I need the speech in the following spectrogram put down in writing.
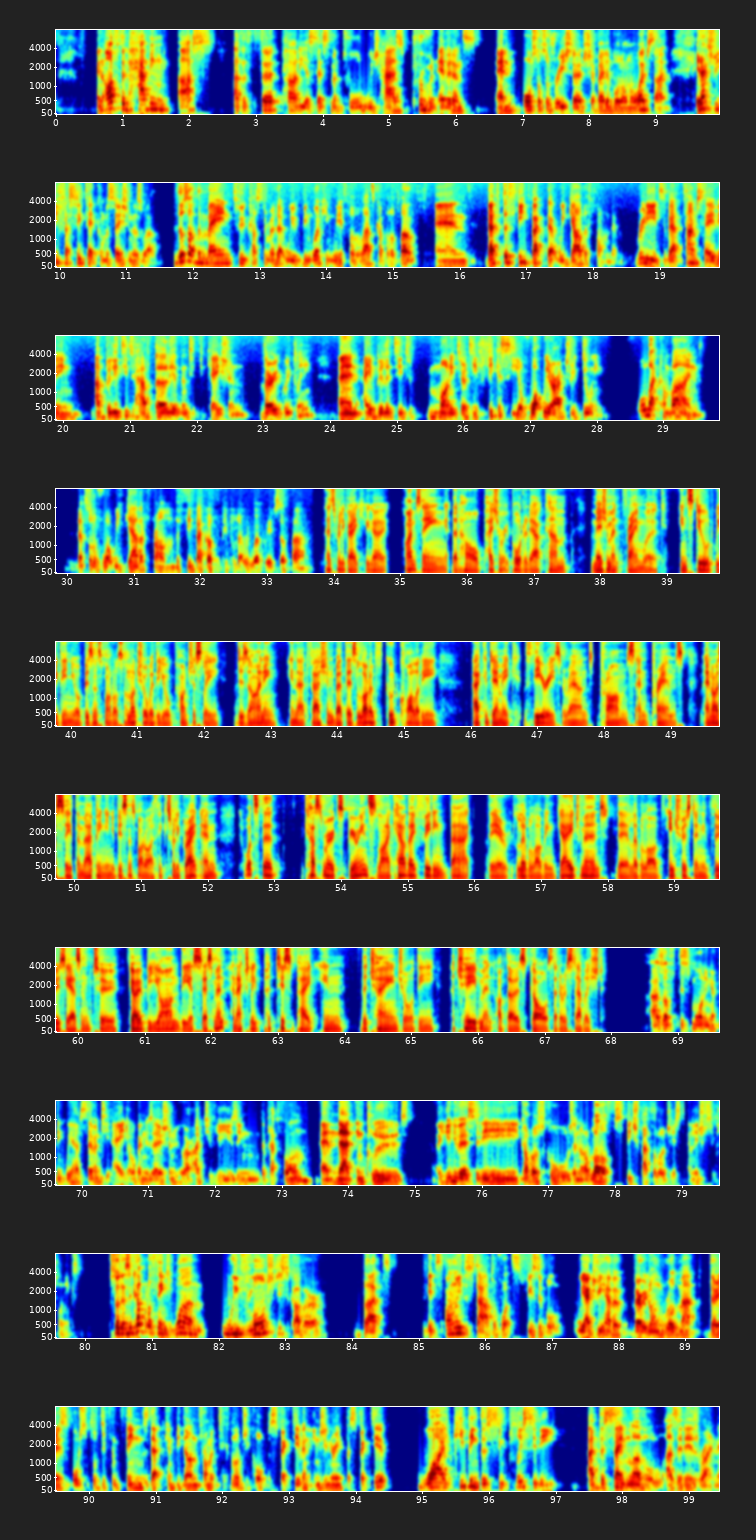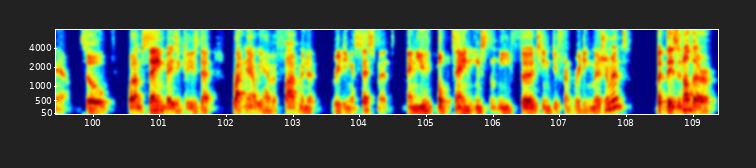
And often having us as a third-party assessment tool, which has proven evidence and all sorts of research available on our website, it actually facilitates conversation as well. Those are the main two customers that we've been working with for the last couple of months. And that's the feedback that we gather from them. Really, it's about time saving, ability to have early identification very quickly, and ability to monitor the efficacy of what we are actually doing. All that combined, that's sort of what we gather from the feedback of the people that we work with so far. That's really great, Hugo. I'm seeing that whole patient reported outcome measurement framework instilled within your business model. So I'm not sure whether you're consciously designing in that fashion, but there's a lot of good quality academic theories around proms and prems. And I see the mapping in your business model. I think it's really great. And what's the customer experience like? How are they feeding back their level of engagement, their level of interest and enthusiasm to go beyond the assessment and actually participate in the change or the achievement of those goals that are established? as of this morning, I think we have 78 organizations who are actively using the platform, and that includes a university, a couple of schools, and a lot of speech pathologists and literacy clinics. So there's a couple of things. One, we've launched Discover, but it's only the start of what's feasible. We actually have a very long roadmap. There is all sorts of different things that can be done from a technological perspective and engineering perspective, while keeping the simplicity at the same level as it is right now. So what I'm saying basically is that right now we have a five minute reading assessment and you obtain instantly 13 different reading measurements. But there's another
